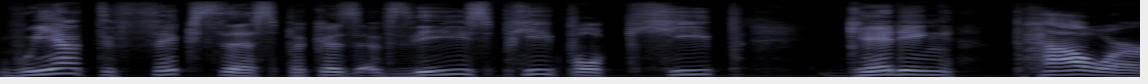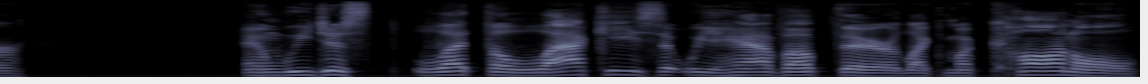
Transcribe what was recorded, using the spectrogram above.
We have to fix this because if these people keep getting power and we just let the lackeys that we have up there, like McConnell,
